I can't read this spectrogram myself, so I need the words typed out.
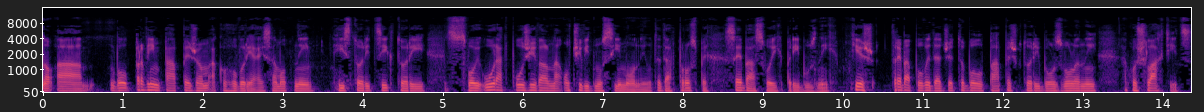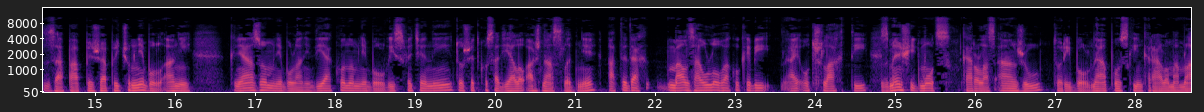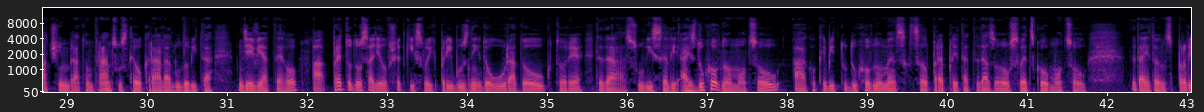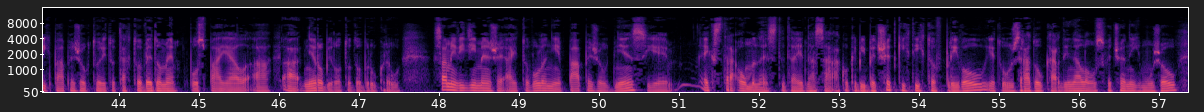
No a bol prvým pápežom, ako hovoria aj samotní historici, ktorý svoj úrad používal na očividnú simóniu, teda v prospech seba a svojich príbuzných. Tiež treba povedať, že to bol pápež, ktorý bol zvolený ako šlachtic za pápeža, pričom nebol ani kňazom, nebol ani diakonom, nebol vysvetený, to všetko sa dialo až následne a teda mal za úlohu ako keby aj od šlachty zmenšiť moc Karola z Anžu, ktorý bol nápolským kráľom a mladším bratom francúzského kráľa Ludovita IX. A preto dosadil všetkých svojich príbuzných do úradov, ktoré teda súviseli aj s duchovnou mocou a ako keby tú duchovnú moc chcel preplietať teda so svetskou mocou. Teda je to z prvých pápežov, ktorý to takto vedome pospájal a, a nerobilo to dobrú krv. Sami vidíme, že aj to volenie pápežov dnes je extra omnes, teda jedná sa ako keby bez všetkých týchto vplyvov, je to už z radou kardinálov osvedčených mužov.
